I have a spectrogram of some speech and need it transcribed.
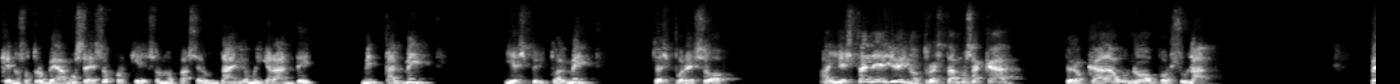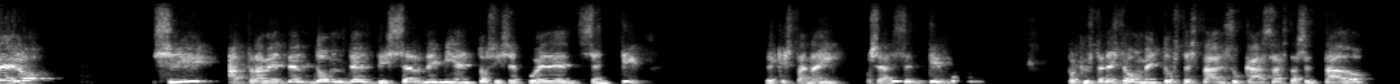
que nosotros veamos eso porque eso nos va a hacer un daño muy grande mentalmente y espiritualmente. Entonces, por eso ahí están ellos y nosotros estamos acá, pero cada uno por su lado. Pero sí, a través del don del discernimiento, sí se pueden sentir de que están ahí, o sea, sentir porque usted en este momento, usted está en su casa, está sentado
